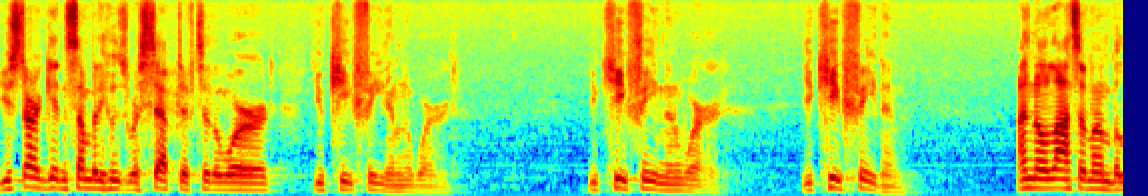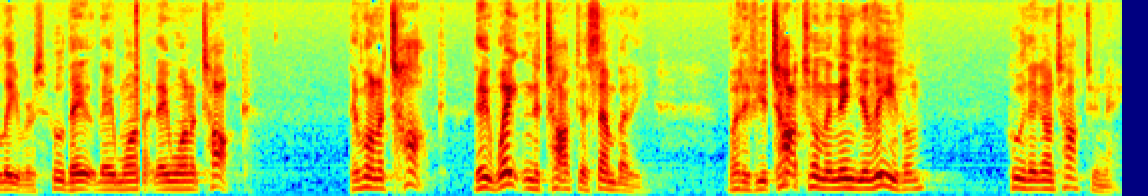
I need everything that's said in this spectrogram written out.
You start getting somebody who's receptive to the word, you keep feeding the word. You keep feeding the word. You keep feeding. them. I know lots of unbelievers who they, they, want, they want to talk. They want to talk. They're waiting to talk to somebody. But if you talk to them and then you leave them, who are they going to talk to next?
